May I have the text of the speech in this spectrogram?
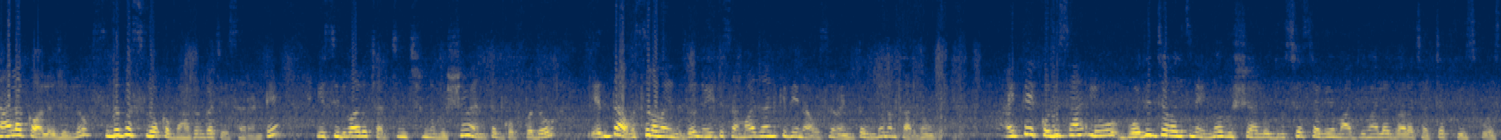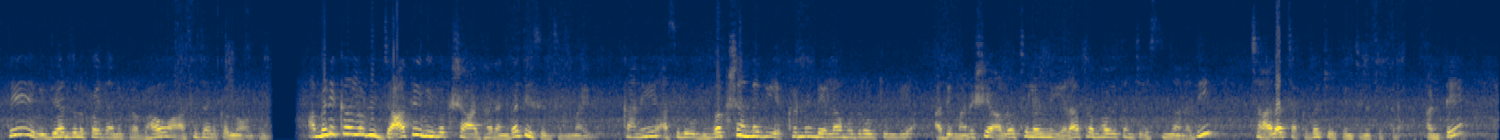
చాలా కాలేజీల్లో సిలబస్లో ఒక భాగంగా చేశారంటే ఈ సినిమాలో చర్చించిన విషయం ఎంత గొప్పదో ఎంత అవసరమైనదో నేటి సమాజానికి దీని అవసరం ఎంత ఉందో మనకు అర్థమవుతుంది. అయితే కొన్నిసార్లు బోధించవలసిన ఎన్నో విషయాలు దృశ్య శ్రవ్య మాధ్యమాల ద్వారా చర్చకు తీసుకువస్తే విద్యార్థులపై దాని ప్రభావం ఆశాజనకంగా ఉంటుంది. అమెరికాలోని జాతి వివక్ష ఆధారంగా తీసిన సినిమా ఇది. కానీ అసలు వివక్ష అన్నది ఎక్కడి నుండి ఎలా మొదలవుతుంది అది మనిషి ఆలోచనలను ఎలా ప్రభావితం చేస్తుంది అన్నది చాలా చక్కగా చూపించిన చిత్రం. అంటే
